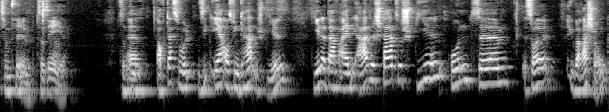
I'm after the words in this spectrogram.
zum Film, zur Serie. Zum Äh, auch das wohl sieht eher aus wie ein Kartenspiel. Jeder darf einen Adelsstatus spielen und ähm, es soll, Überraschung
